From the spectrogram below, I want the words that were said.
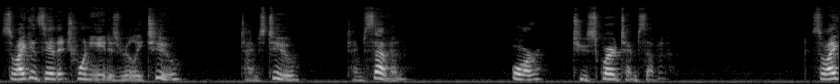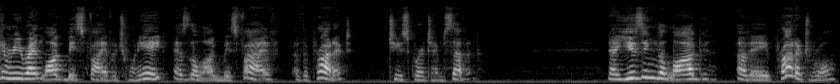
So I can say that 28 is really 2 times 2 times 7, or 2 squared times 7. So I can rewrite log base 5 of 28 as the log base 5 of the product, 2 squared times 7. Now using the log of a product rule,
